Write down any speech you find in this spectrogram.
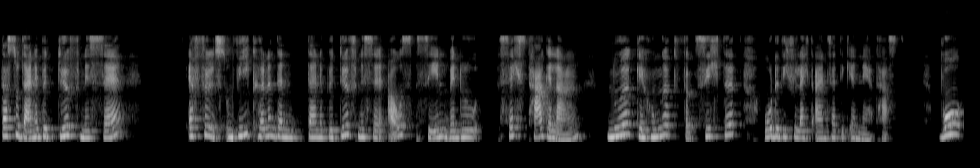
dass du deine Bedürfnisse erfüllst. Und wie können denn deine Bedürfnisse aussehen, wenn du sechs Tage lang nur gehungert, verzichtet oder dich vielleicht einseitig ernährt hast? Wo,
